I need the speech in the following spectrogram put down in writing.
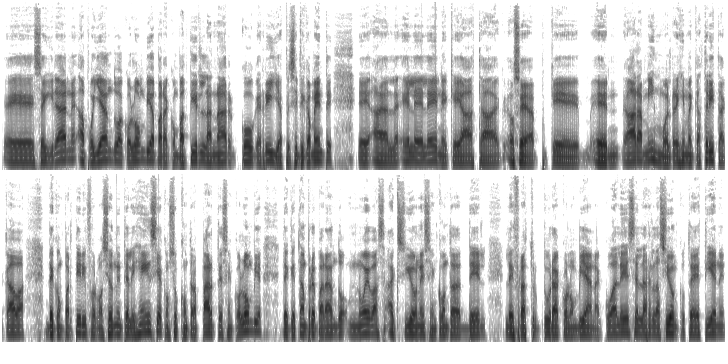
eh, ¿seguirán apoyando a Colombia para combatir la narcoguerrilla, específicamente eh, al LLN, que hasta, o sea, que ahora mismo el régimen castrista acaba de compartir información de inteligencia con sus contrapartes en Colombia de que están preparando nuevas acciones en contra de la infraestructura colombiana? ¿Cuál es la relación que ustedes tienen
